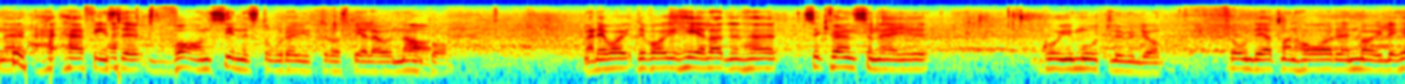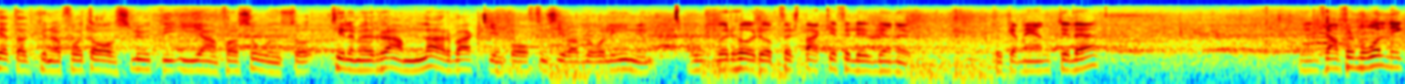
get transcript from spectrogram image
men eh, här- finns det vansinnigt stora ytor att spela undan Ja. på. Men det var, det var ju hela den här sekvensen är ju, går ju emot Luleå. Från det att man har en möjlighet att kunna få ett avslut i, anfallszon så till och med ramlar backen på offensiva blå linjen. Oerhörd uppförsbacke för Luleå nu. Tuka Mentyle. In framför mål. Nick,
